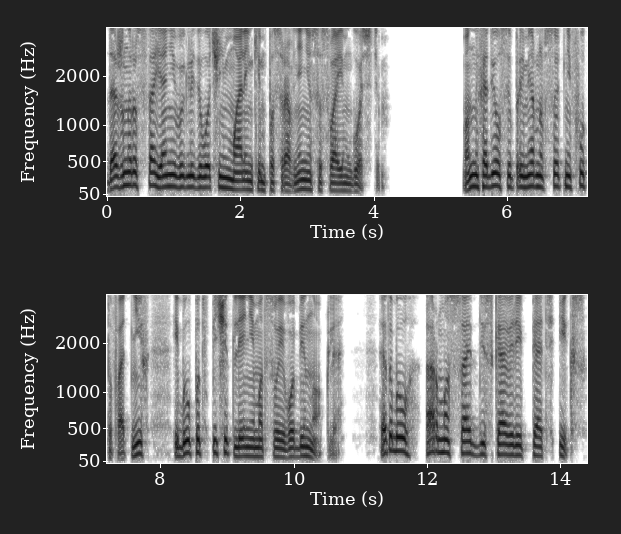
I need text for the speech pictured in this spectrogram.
даже на расстоянии выглядел очень маленьким по сравнению со своим гостем. Он находился примерно в сотне футов от них и был под впечатлением от своего бинокля. Это был Armosite Discovery 5X.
